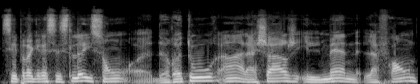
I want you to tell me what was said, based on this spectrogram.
Ces progressistes-là, ils sont euh, de retour hein, à la charge, ils mènent la fronde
